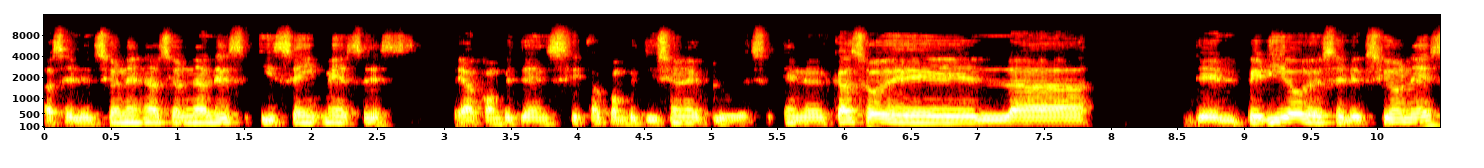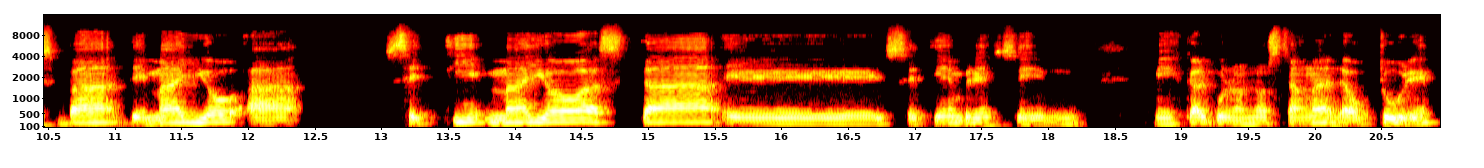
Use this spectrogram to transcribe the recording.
a selecciones nacionales y 6 meses a, a competición de clubes. En el caso de la, del periodo de selecciones va de mayo a mayo hasta eh, septiembre, si mis cálculos no están mal, a octubre.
